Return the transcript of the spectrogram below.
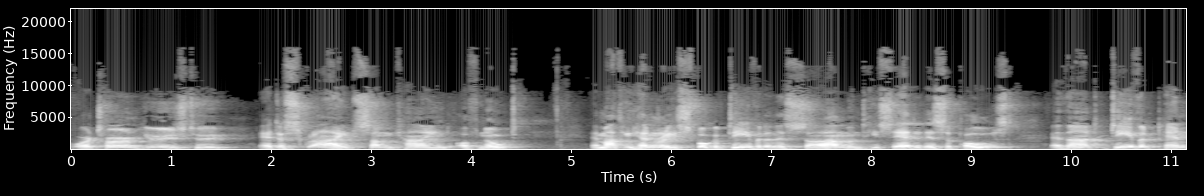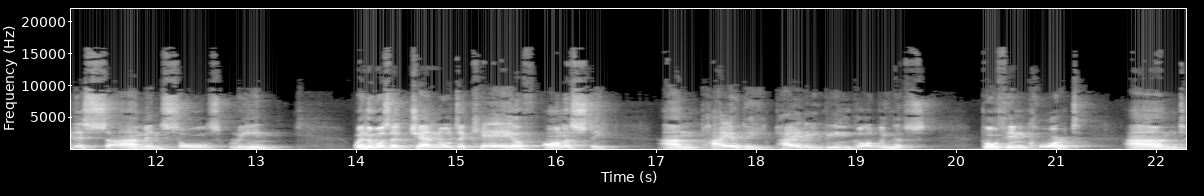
or term used to uh, describe some kind of note. And Matthew Henry spoke of David in this psalm, and he said it is supposed eh, that David penned this psalm in Saul's reign, when there was a general decay of honesty and piety, piety being godliness, both in court and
